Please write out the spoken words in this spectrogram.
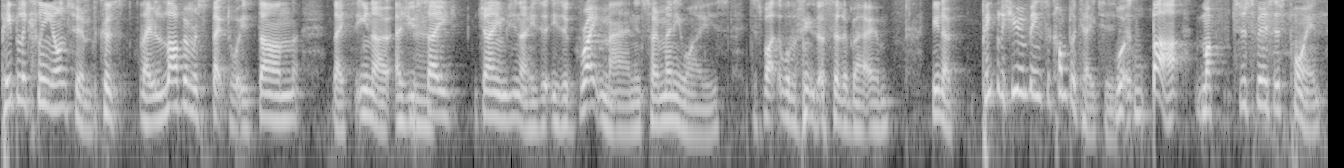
people are clinging on to him because they love and respect what he's done. They, you know, as you mm. say, James, you know, he's a, he's a great man in so many ways, despite all the things I said about him. You know, people, human beings are complicated. but my, to just finish this point,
